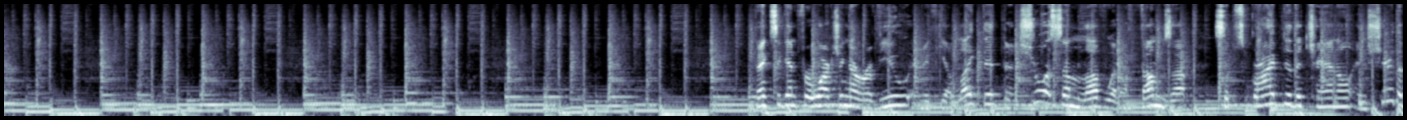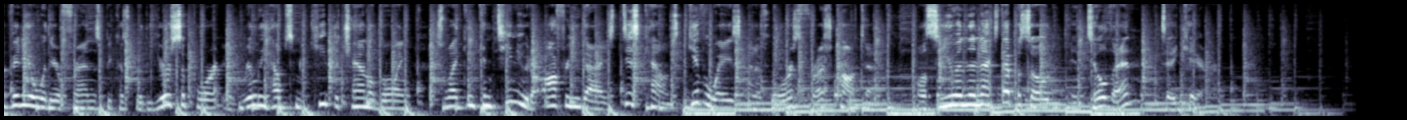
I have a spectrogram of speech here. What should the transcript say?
Thanks again for watching our review, and if you liked it, then show us some love with a thumbs up, subscribe to the channel, and share the video with your friends because with your support, it really helps me keep the channel going so I can continue to offer you guys discounts, giveaways, and of course, fresh content. I'll see you in the next episode. Until then, take care.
